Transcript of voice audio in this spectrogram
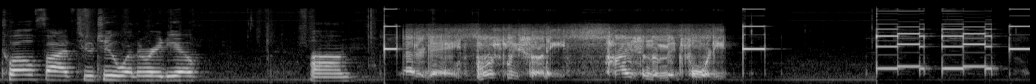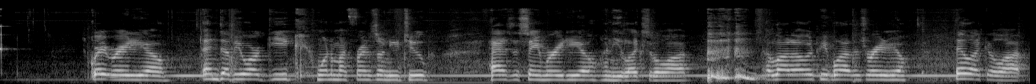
12522 weather radio. Um, Saturday, mostly sunny. Highs in the mid 40s. great radio. NWR Geek, one of my friends on YouTube, has the same radio and he likes it a lot. a lot of other people have this radio. They like it a lot.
